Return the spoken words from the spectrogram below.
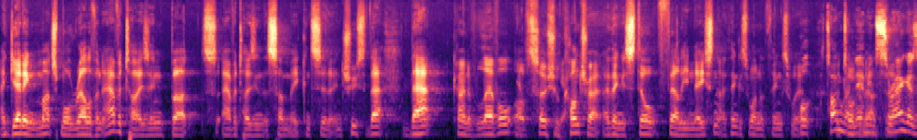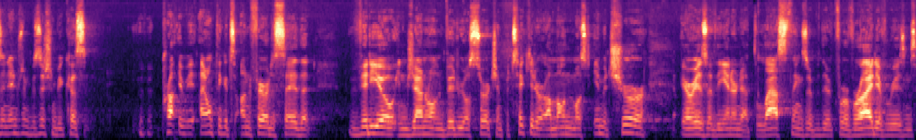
and getting much more relevant advertising, but advertising that some may consider intrusive? That, that kind of level of social Yeah. contract, I think, is still fairly nascent. I think it's one of the things we're, Well, talking we're about, I mean. Suranga is an interesting position because pro- I don't think it's unfair to say that video in general and video search in particular are among the most immature areas of the internet, the last things the, for a variety of reasons.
